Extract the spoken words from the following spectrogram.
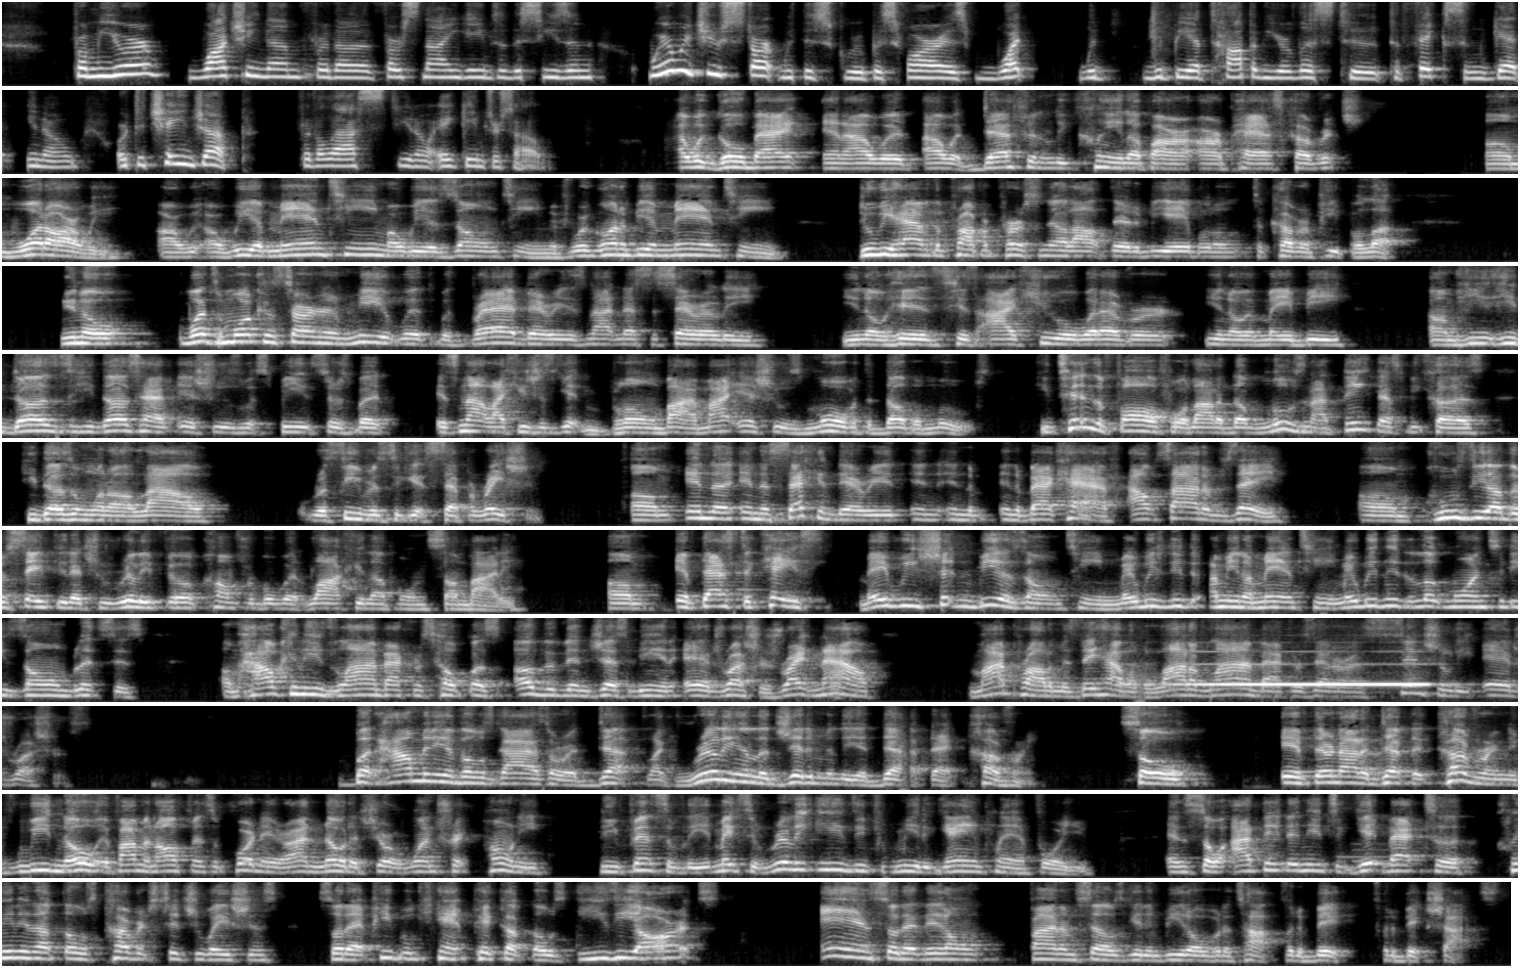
From your watching them for the first nine games of the season, where would you start with this group as far as what would would be a top of your list to to fix and get, you know, or to change up for the last, you know, eight games or so? I would go back and I would I would definitely clean up our our pass coverage. Um, what are we? Are we are we a man team? Are we a zone team? If we're going to be a man team, do we have the proper personnel out there to be able to, to cover people up? You know, what's more concerning to me with with Bradberry is not necessarily, you know, his his IQ or whatever you know it may be. Um, he he does he does have issues with speedsters, but it's not like he's just getting blown by. My issue is more with the double moves. He tends to fall for a lot of double moves, and I think that's because he doesn't want to allow receivers to get separation. Um, in the in the secondary, in in the in the back half, outside of Zay, um, who's the other safety that you really feel comfortable with locking up on somebody? Um, if that's the case, maybe we shouldn't be a zone team. Maybe we need, to, I mean, a man team. Maybe we need to look more into these zone blitzes um, how can these linebackers help us other than just being edge rushers? Right now, my problem is they have a lot of linebackers that are essentially edge rushers. But how many of those guys are adept, like really and legitimately adept at covering? So if they're not adept at covering, if we know, if I'm an offensive coordinator, I know that you're a one trick pony defensively, it makes it really easy for me to game plan for you. And so I think they need to get back to cleaning up those coverage situations so that people can't pick up those easy yards and so that they don't find themselves getting beat over the top for the big for the big shots.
